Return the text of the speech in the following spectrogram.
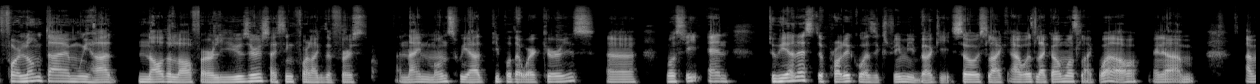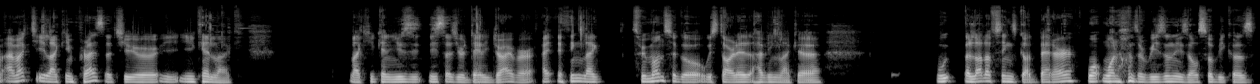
for a long time we had not a lot of early users. I think for like the first nine months we had people that were curious uh, mostly, and to be honest, the product was extremely buggy. So it's like I was like almost like, wow, and I'm I'm, I'm actually like impressed that you you can like like you can use this as your daily driver. I, I think like three months ago we started having like a a lot of things got better. One of the reasons is also because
